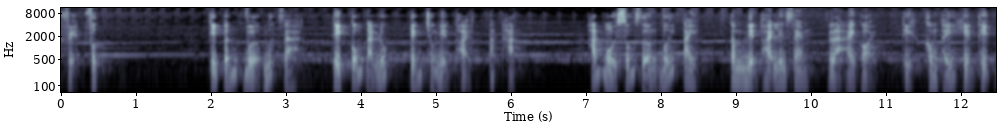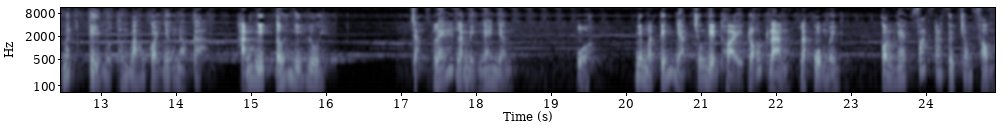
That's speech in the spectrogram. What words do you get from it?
phiền phức. Khi Tuấn vừa bước ra thì cũng là lúc tiếng chuông điện thoại tắt hẳn. Hắn ngồi xuống giường với tay, cầm điện thoại lên xem là ai gọi thì không thấy hiển thị bất kỳ một thông báo gọi nhỡ nào cả. Hắn nghĩ tới nghĩ lui. Chẳng lẽ là mình nghe nhầm? Ủa, nhưng mà tiếng nhạc chuông điện thoại rõ ràng là của mình, còn nghe phát ra từ trong phòng.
